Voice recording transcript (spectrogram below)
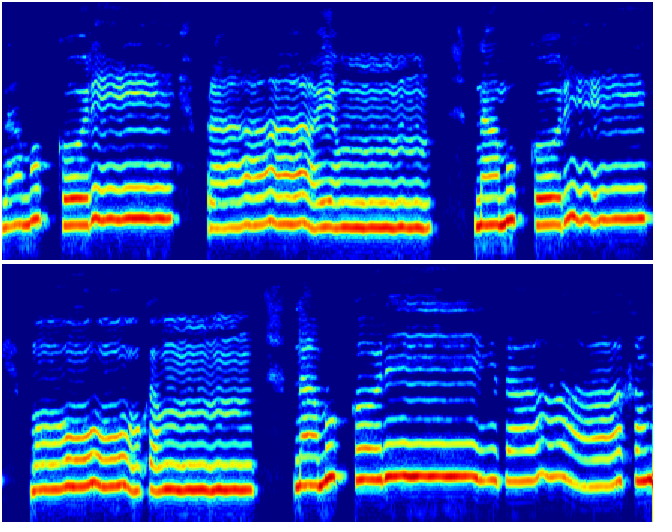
നമുക്കൊരേ പ്രായം. നമുക്കൊരേ മോഹം നമുക്കൊരേ ദാഹം.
